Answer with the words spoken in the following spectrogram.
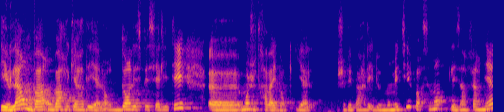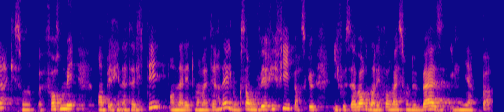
et là, on va, on va regarder. Alors, dans les spécialités, euh, moi, je travaille donc. Il y a je vais parler de mon métier, forcément, les infirmières qui sont formées en périnatalité, en allaitement maternel. Donc ça, on vérifie parce que il faut savoir que dans les formations de base, il n'y a pas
